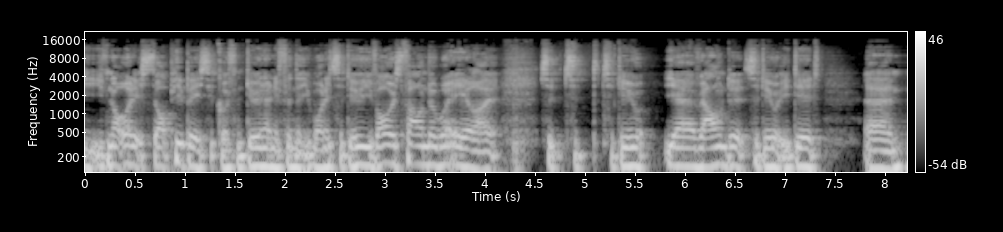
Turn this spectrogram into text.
you've not let it stop you basically from doing anything that you wanted to do. You've always found a way like to, to, to do, yeah, around it, to do what you did. Um,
